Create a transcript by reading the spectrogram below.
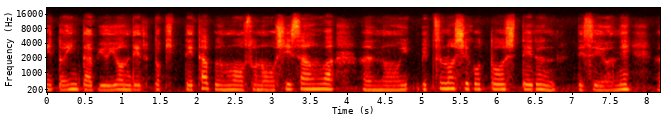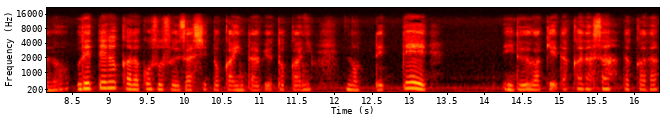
えっと、インタビュー読んでる時って多分もうその推しさんはあの別の仕事をしてるんですよね。あの売れてるからこそそういう雑誌とかインタビューとかに載ってているわけだからさ。だから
